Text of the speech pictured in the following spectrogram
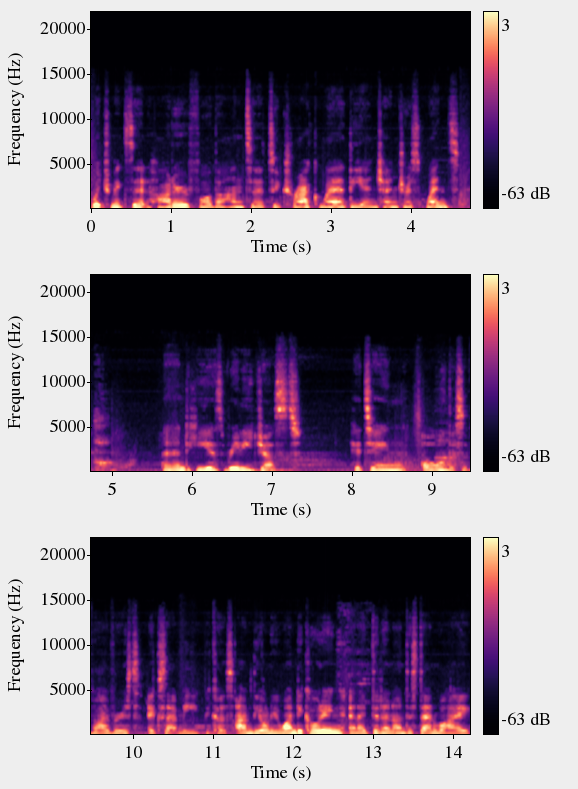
which makes it harder for the hunter to track where the enchantress went. And he is really just hitting all the survivors except me because I'm the only one decoding and I didn't understand why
